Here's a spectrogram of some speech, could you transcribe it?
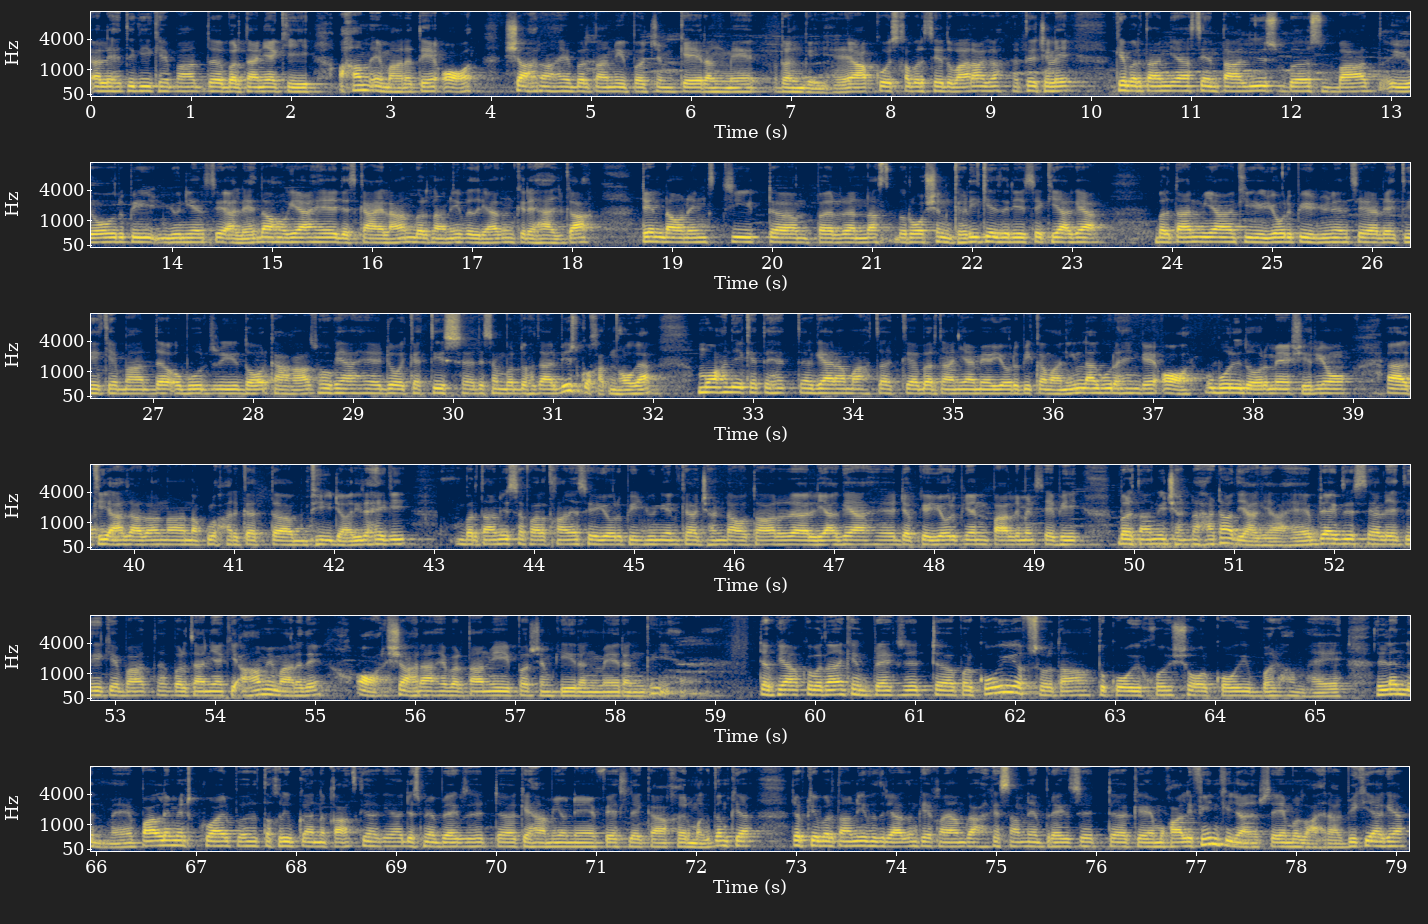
علیحدگی کے بعد برطانیہ کی اہم عمارتیں اور شاہراہیں برطانوی پرچم کے رنگ میں رنگ گئی ہے آپ کو اس خبر سے دوبارہ آگاہ کرتے چلے کہ برطانیہ سینتالیس برس بعد یورپی یونین سے علیحدہ ہو گیا ہے، جس کا اعلان برطانوی وزیر اعظم کی رہائش گاہ ٹین ڈاؤننگ سٹریٹ پر نصب روشن گھڑی کے ذریعے سے کیا گیا۔ برطانیہ کی یورپی یونین سے علیحدگی کے بعد عبوری دور کا آغاز ہو گیا ہے، جو اکتیس دسمبر دو ہزار بیس کو ختم ہوگا۔ معاہدے کے تحت گیارہ ماہ تک برطانیہ میں یورپی قوانین لاگو رہیں گے اور عبوری دور میں شہریوں کی آزادانہ نقل و حرکت بھی جاری رہے گی۔ برطانوی سفارت خانے سے یورپی یونین کا جھنڈا اتار لیا گیا ہے، جبکہ یورپین پارلیمنٹ سے بھی برطانوی جھنڈا ہٹا دیا گیا ہے۔ بریگزٹ سے علیحدگی کے بعد برطانیہ کی اہم عمارتیں اور شاہراہیں برطانوی پرچم کی رنگ میں رنگ گئی ہیں۔ جبکہ آپ کو بتائیں کہ بریگزٹ پر کوئی افسردہ تو کوئی خوش اور کوئی برہم ہے۔ لندن میں پارلیمنٹ کوائر پر تقریب کا انعقاد کیا گیا، جس میں بریگزٹ کے حامیوں نے فیصلے کا خیر مقدم کیا، جبکہ برطانوی وزیر اعظم کے قیام گاہ کے سامنے بریگزٹ کے مخالفین کی جانب سے مظاہرہ بھی کیا گیا۔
